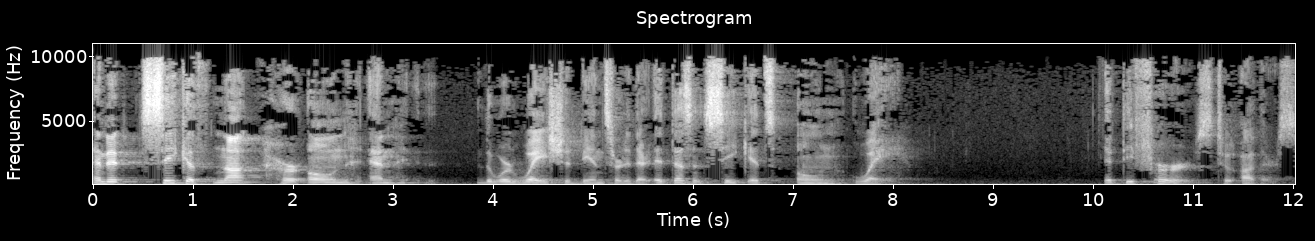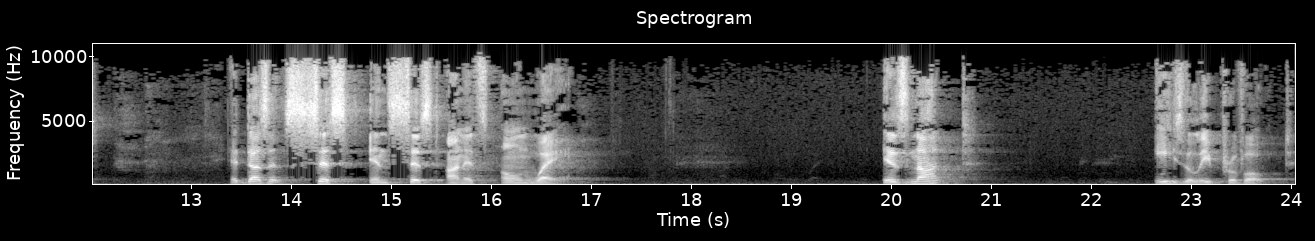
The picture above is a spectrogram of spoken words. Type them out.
And it seeketh not her own, and the word way should be inserted there. It doesn't seek its own way, it defers to others. It doesn't insist, insist on its own way. Is not easily provoked.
